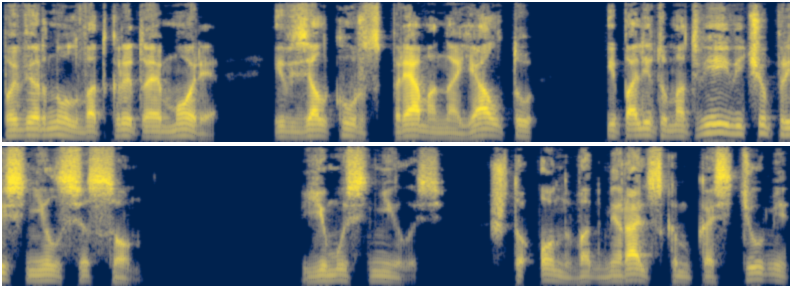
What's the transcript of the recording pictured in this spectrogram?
повернул в открытое море и взял курс прямо на Ялту, Ипполиту Матвеевичу приснился сон. Ему снилось, что он в адмиральском костюме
